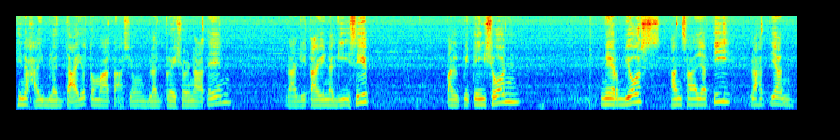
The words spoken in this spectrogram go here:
hina-high blood tayo, tumataas yung blood pressure natin, lagi tayo nag-iisip, palpitation, nervyos, anxiety, lahat yan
